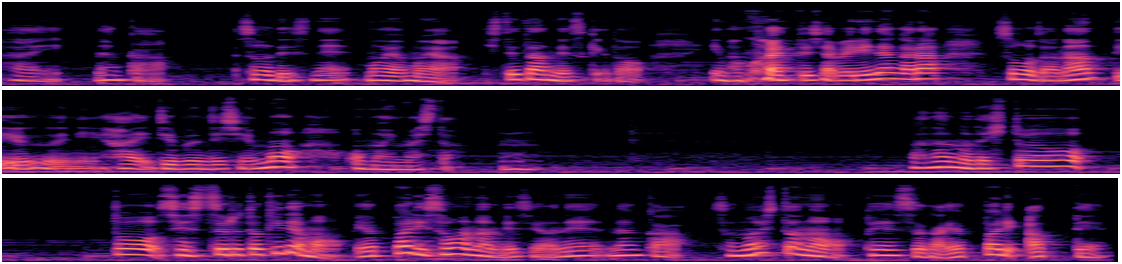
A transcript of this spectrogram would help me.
はいなんかそうですねもやもやしてたんですけど今こうやって喋りながらそうだなっていうふうに、はい、自分自身も思いました。うんまあ、なので人と接する時でもやっぱりそうなんですよね。なんかその人のペースがやっぱりあって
